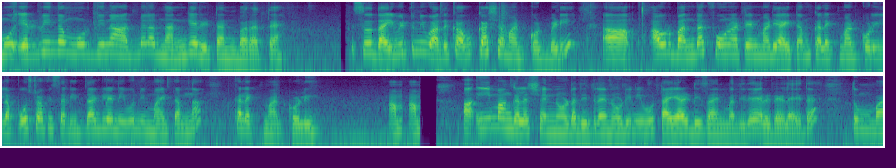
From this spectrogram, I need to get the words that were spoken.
ಮೂ, ಎರಡರಿಂದ ಮೂರು ದಿನ ಆದಮೇಲೆ ಅದು ನನಗೆ ರಿಟರ್ನ್ ಬರುತ್ತೆ. ಸೊ ದಯವಿಟ್ಟು ನೀವು ಅದಕ್ಕೆ ಅವಕಾಶ ಮಾಡಿಕೊಡ್ಬೇಡಿ. ಅವ್ರು ಬಂದಾಗ ಫೋನ್ ಅಟೆಂಡ್ ಮಾಡಿ ಐಟಮ್ ಕಲೆಕ್ಟ್ ಮಾಡ್ಕೊಳ್ಳಿ. ಇಲ್ಲ ಪೋಸ್ಟ್ ಆಫೀಸಲ್ಲಿ ಇದ್ದಾಗಲೇ ನೀವು ನಿಮ್ಮ ಐಟಮ್ನ ಕಲೆಕ್ಟ್ ಮಾಡ್ಕೊಳ್ಳಿ. ಈ ಮಂಗಲ ಚೈನ್ ನೋಡೋದಿದ್ರೆ ನೋಡಿ, ನೀವು ಟೈರ್ ಡಿಸೈನ್ ಬಂದಿದೆ, ಎರಡೆಳೆ ಇದೆ. ತುಂಬಾ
